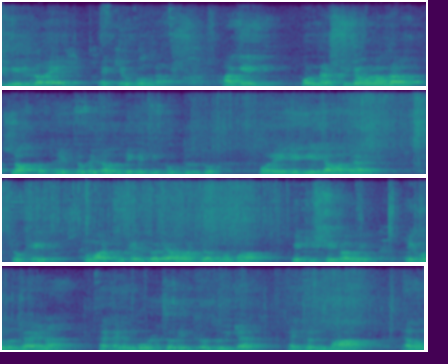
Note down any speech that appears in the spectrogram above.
ধীর লয়ের একটি উপন্যাস। আগের উপন্যাসটি যেমন আমরা নক্ষত্রের চোখে জল দেখেছি, খুব দ্রুত পরে এগিয়ে যাওয়া যায়। চোখের তোমার চোখের জলে আমার জন্ম মা এটি সেইভাবে এগোনো যায় না। এখানে মূল চরিত্র দুইটা, একজন মা এবং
